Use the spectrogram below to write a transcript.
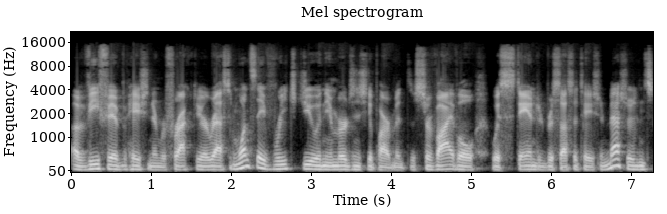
a VFib patient in refractory arrest, and once they've reached you in the emergency department, the survival with standard resuscitation methods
